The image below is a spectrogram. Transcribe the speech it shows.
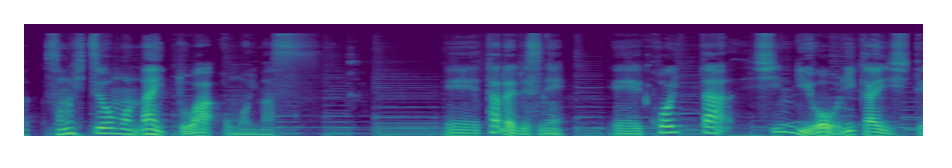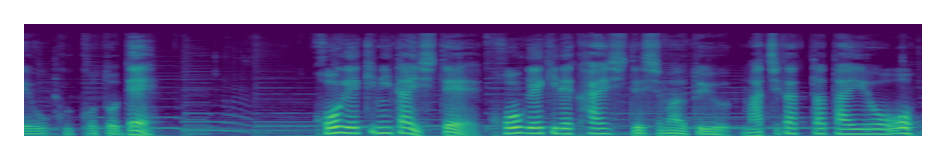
あその必要もないとは思います。えー、ただですね、えー、こういった心理を理解しておくことで攻撃に対して攻撃で返してしまうという間違った対応を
